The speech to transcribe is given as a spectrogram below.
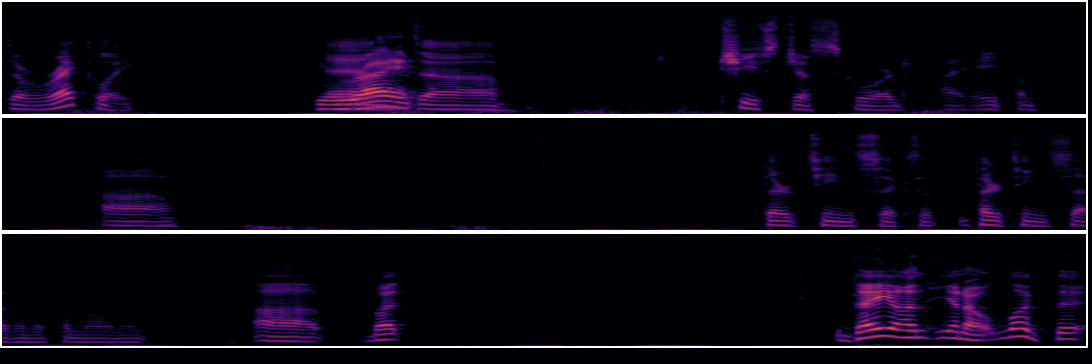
directly. You're And, right. Uh, Chiefs just scored. I hate them. Uh, 13-6, at- 13-7 at the moment. Uh, but they, on you know, look, the,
